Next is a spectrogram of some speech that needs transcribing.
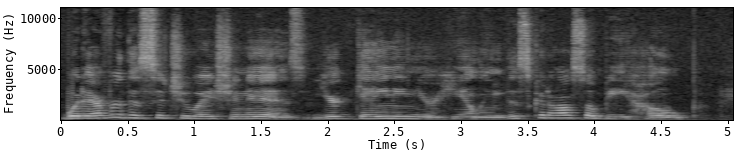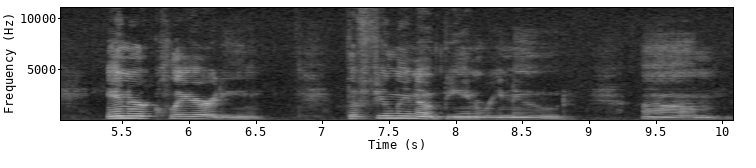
Whatever the situation is, you're gaining your healing. This could also be hope, inner clarity, the feeling of being renewed, um,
